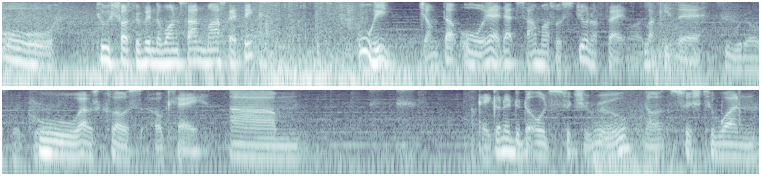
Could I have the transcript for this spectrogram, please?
Oh, two shots within the one sound mask, I think. Oh, he jumped up. Oh, yeah, that sound mask was still in effect. Lucky there. See what else Ooh, that was close. Okay. Um. Okay, gonna do the old switcheroo. No, switch to one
